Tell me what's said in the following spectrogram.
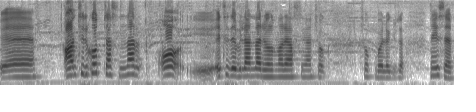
eee antrikot yazsınlar. O e, eti de bilenler yorumlara yazsın yani çok Çok böyle güzel. Neyse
